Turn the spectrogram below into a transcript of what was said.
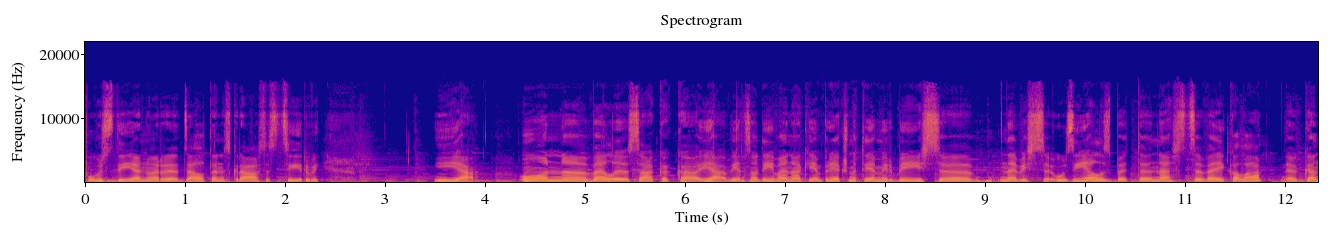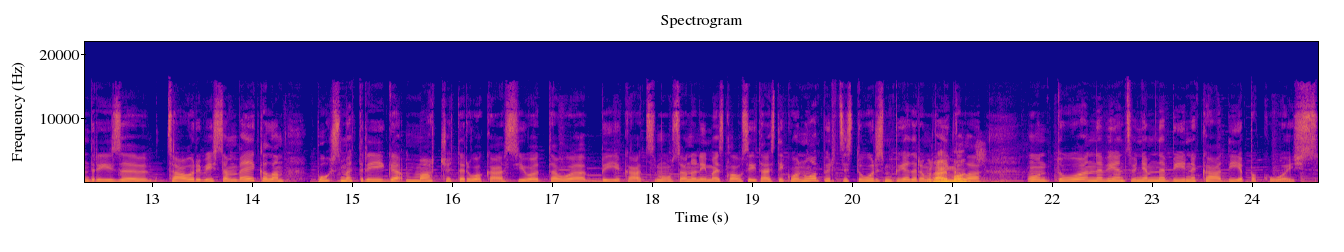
pusdienu ar dzeltenas krāsas cirvi. Jā. Un uh, vēl saka, ka jā, viens no dīvainākajiem priekšmetiem ir bijis uh, nevis uz ielas, bet uh, nests veikalā, gandrīz cauri visam veikalam, pusmetrīga mačete rokās, jo to bija kāds mūsu anonīmais klausītājs tikko nopircis turismu piedarumu veikalā, un to neviens viņam nebija nekādi iepakojis.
